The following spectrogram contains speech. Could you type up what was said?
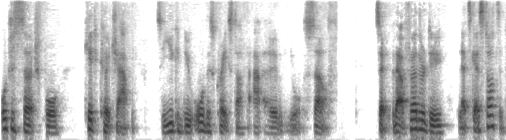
or just search for Kid Coach app so you can do all this great stuff at home yourself. So, without further ado, let's get started.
